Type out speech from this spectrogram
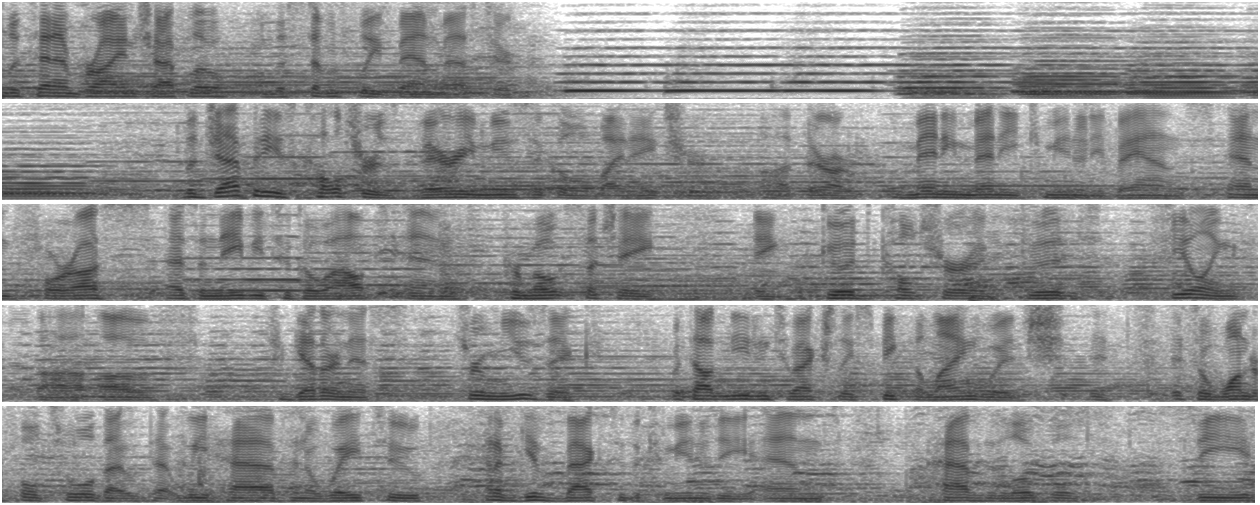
I'm Lieutenant Brian Chaplow. I'm the 7th Fleet Bandmaster. The Japanese culture is very musical by nature. Uh, there are many, many community bands, and for us as a Navy to go out and promote such a, a good culture, a good feeling uh, of togetherness through music without needing to actually speak the language, it's, it's a wonderful tool that, that we have in a way to kind of give back to the community and have the locals see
